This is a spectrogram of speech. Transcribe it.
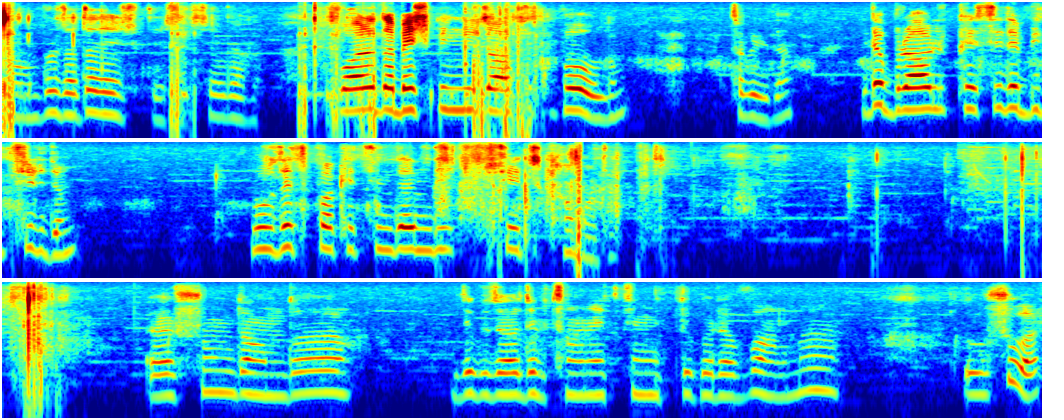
Tamam, burada da değişik şeyler var. Bu arada 5106 kupa oldum. Tabii de. Bir de Brawl Pass'i de bitirdim. Rozet paketinden bir şey çıkamadı. E, şundan da bir de güzel de bir tane etkinlikli görev var mı? E, şu var.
